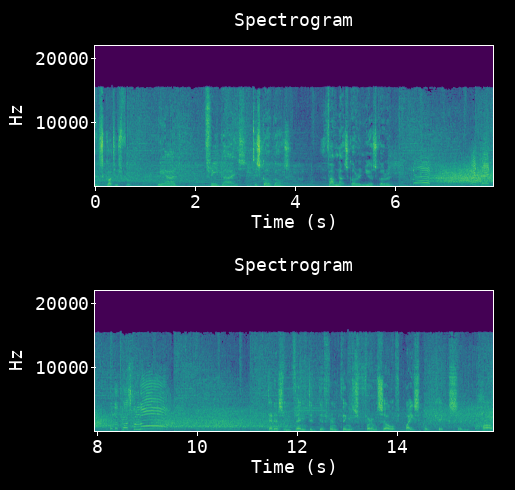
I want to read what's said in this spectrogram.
in Scottish football. We had three guys to score goals. If I'm not scoring, you're scoring. Law! That's it. Pulled across for Law. Denis invented different things for himself, bicycle kicks and hard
